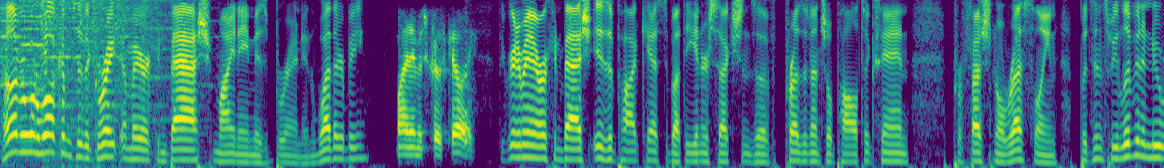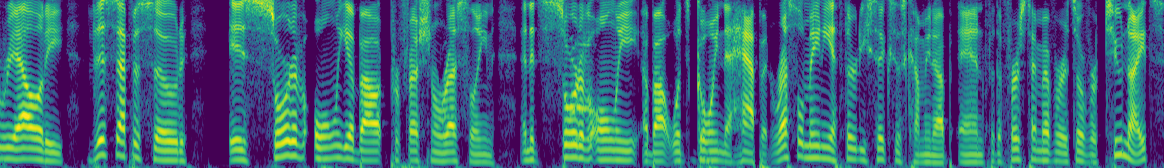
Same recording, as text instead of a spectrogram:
Hello, everyone. Welcome to the Great American Bash. My name is Brandon Weatherby. My name is Chris Kelly. The Great American Bash is a podcast about the intersections of presidential politics and professional wrestling. But since we live in a new reality, this episode is sort of only about professional wrestling and it's sort of only about what's going to happen. WrestleMania 36 is coming up, and for the first time ever, it's over two nights.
